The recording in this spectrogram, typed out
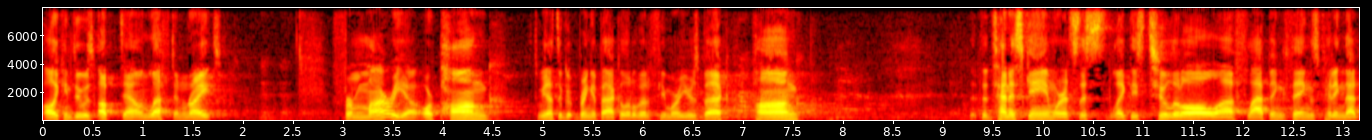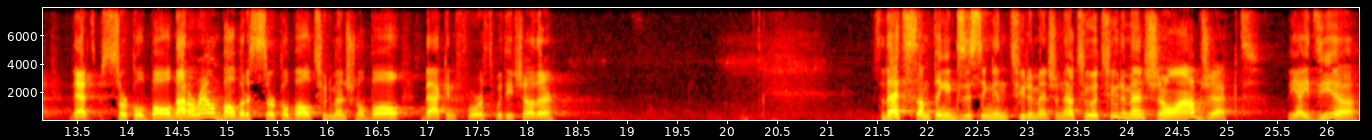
all he can do is up, down, left, and right. For Mario, or Pong, do we have to bring it back a little bit, a few more years back? Pong, the tennis game where it's this like these two little uh, flapping things hitting that, that circle ball, not a round ball, but a circle ball, two-dimensional ball, back and forth with each other. So that's something existing in two dimension. Now, to a two dimensional object, the idea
